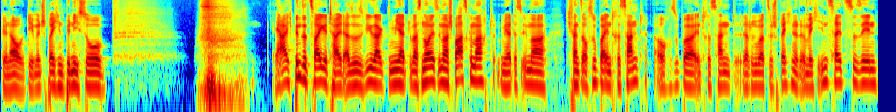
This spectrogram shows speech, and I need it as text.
genau, dementsprechend bin ich so, ja, ich bin so zweigeteilt. Also wie gesagt, mir hat was Neues immer Spaß gemacht. Mir hat das immer, ich fand es auch super interessant, auch super interessant darüber zu sprechen und irgendwelche Insights zu sehen.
